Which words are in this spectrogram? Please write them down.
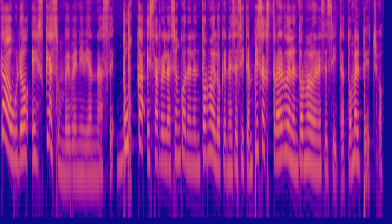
Tauro es, ¿qué hace un bebé ni bien nace? Busca esa relación con el entorno de lo que necesita, empieza a extraer del entorno lo que necesita, toma el pecho.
